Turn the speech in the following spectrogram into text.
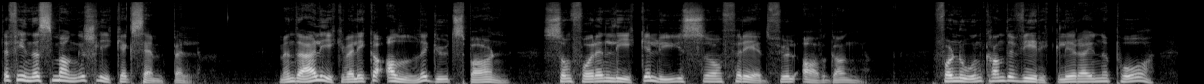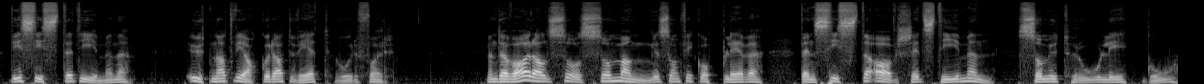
Det finnes mange slike eksempel, men det er likevel ikke alle Guds barn som får en like lys og fredfull avgang. For noen kan det virkelig røyne på de siste timene, uten at vi akkurat vet hvorfor. Men det var altså også mange som fikk oppleve den siste avskjedstimen som utrolig god.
